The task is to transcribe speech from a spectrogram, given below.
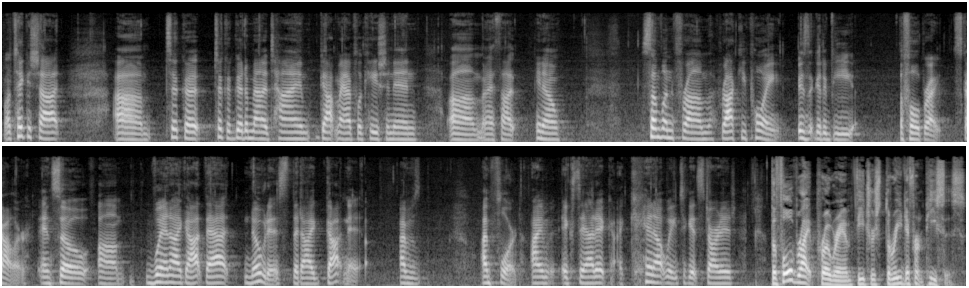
I'll take a shot. Um, took a took a good amount of time, got my application in. Um, and I thought, you know, someone from Rocky Point isn't going to be a Fulbright scholar. And so um, when I got that notice that I'd gotten it, I was, I'm floored. I'm ecstatic. I cannot wait to get started. The Fulbright program features three different pieces.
